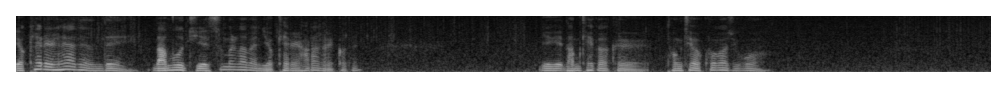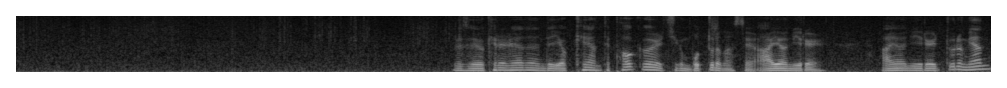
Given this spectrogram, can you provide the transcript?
역해를 해야 되는데 나무 뒤에 숨으려면 역해를 하라 그랬거든? 이게 남캐가 그 덩치가 커가지고 그래서 역해를 해야 되는데 역해한테 퍽을 지금 못 뚫어놨어요. 아이언위를. 아이언위를 뚫으면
